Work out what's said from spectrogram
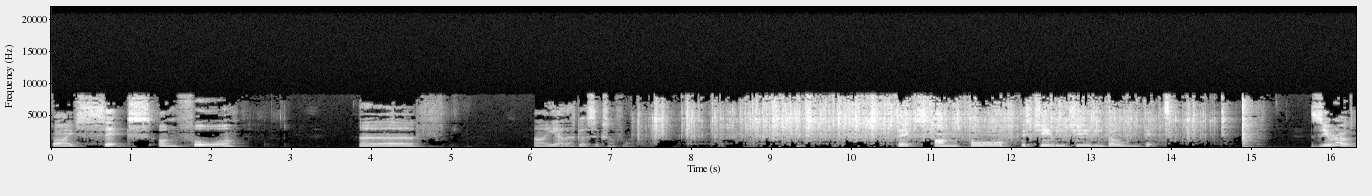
five six on four. Uh, uh yeah, let's go six on four. Six on four. This chilly, chilly bone pit. Zero.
